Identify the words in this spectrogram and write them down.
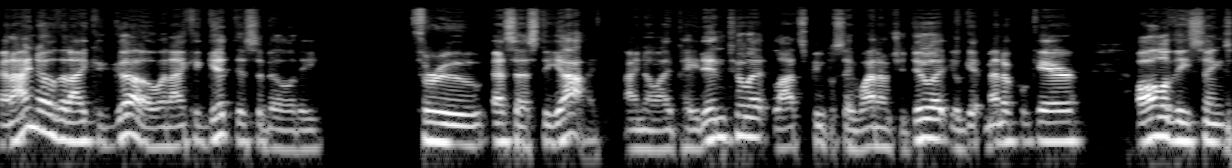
And I know that I could go and I could get disability through SSDI. I know I paid into it. Lots of people say, why don't you do it? You'll get medical care, all of these things.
